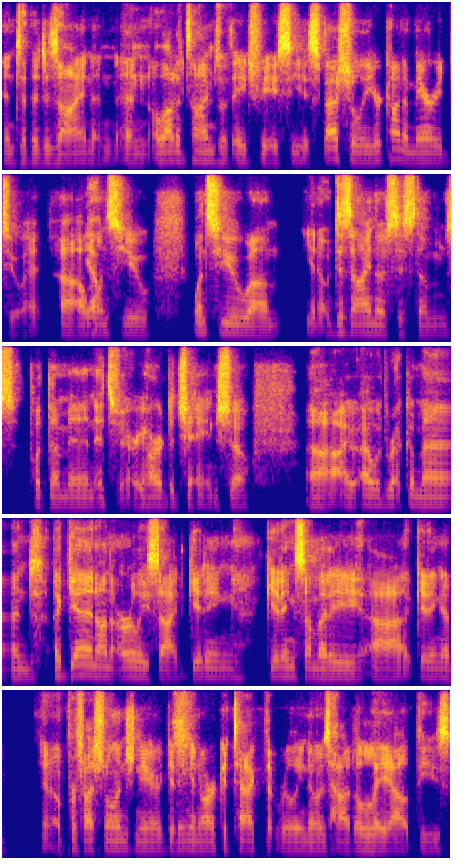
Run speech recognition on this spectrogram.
into the design and and a lot of times with HVAC especially you're kind of married to it uh, yep. once you once you um, you know design those systems put them in it's very hard to change so uh, I, I, would recommend again on the early side getting getting somebody uh, getting a you know professional engineer getting an architect that really knows how to lay out these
